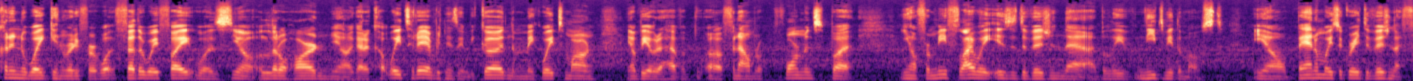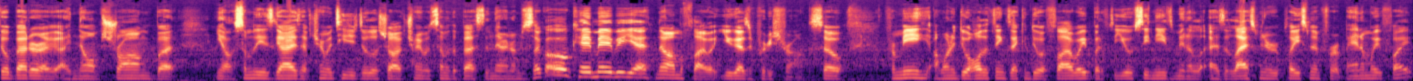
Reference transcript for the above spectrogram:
cutting the weight, getting ready for what featherweight fight was, you know, a little hard. And you know, I got to cut weight today. Everything's gonna be good, and then make weight tomorrow, and you know, be able to have a, a phenomenal performance. But you know, for me, flyweight is a division that I believe needs me the most. You know, bantamweight's a great division. I feel better. I, I know I'm strong, but you know, some of these guys, I've trained with TJ Dillashaw, I've trained with some of the best in there, and I'm just like, oh, okay, maybe, yeah. No, I'm a flyweight. You guys are pretty strong. So for me, I want to do all the things I can do at flyweight, but if the UFC needs me as a last minute replacement for a bantamweight fight,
